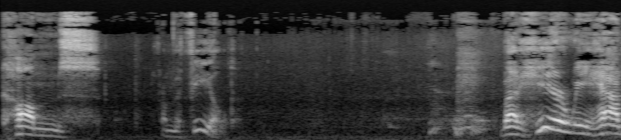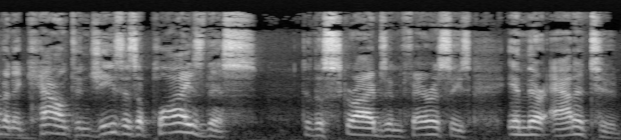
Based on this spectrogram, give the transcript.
comes from the field. But here we have an account, and Jesus applies this to the scribes and Pharisees in their attitude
